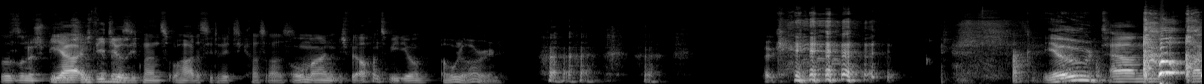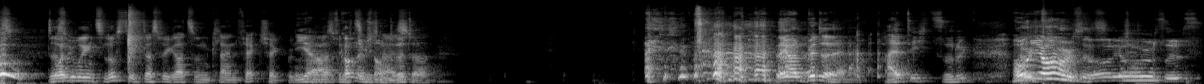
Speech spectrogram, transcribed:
so, so eine Spiel. Ja, im Video sieht man es. Oha, das sieht richtig krass aus. Oh Mann, ich will auch ins Video. Oh Lord. Okay. Gut. ähm, was, das ist Und- übrigens lustig, dass wir gerade so einen kleinen Fact-Check bekommen. Ja, das es kommt ich nämlich noch ein nice. dritter. Leon, bitte, halt dich zurück. Hold your horses. Hold your horses.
